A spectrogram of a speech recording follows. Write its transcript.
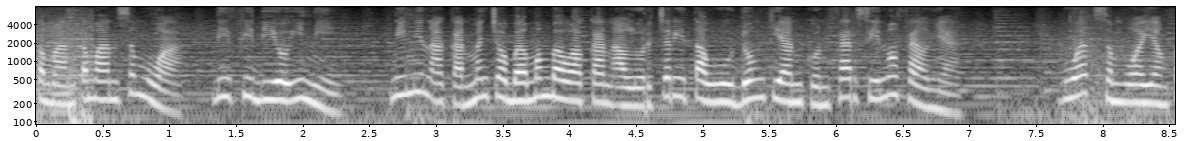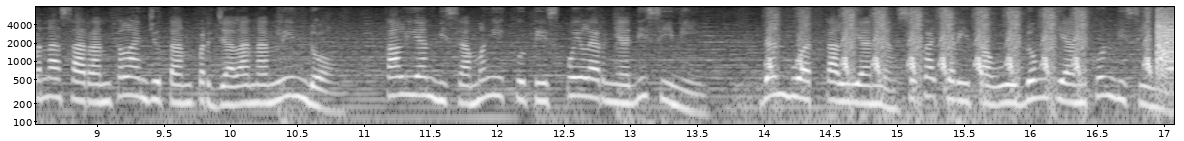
teman-teman semua, di video ini, Mimin akan mencoba membawakan alur cerita Wudong Qiankun versi novelnya. Buat semua yang penasaran kelanjutan perjalanan Lindong, kalian bisa mengikuti spoilernya di sini. Dan buat kalian yang suka cerita Wudong Qiankun di sini,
